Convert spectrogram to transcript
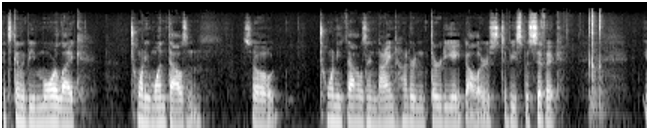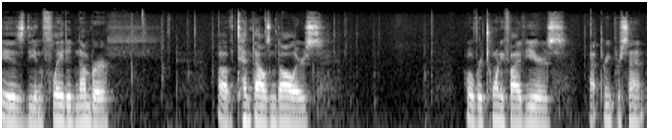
it's going to be more like 21,000. So $20,938 to be specific is the inflated number of $10,000 over 25 years at 3%.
